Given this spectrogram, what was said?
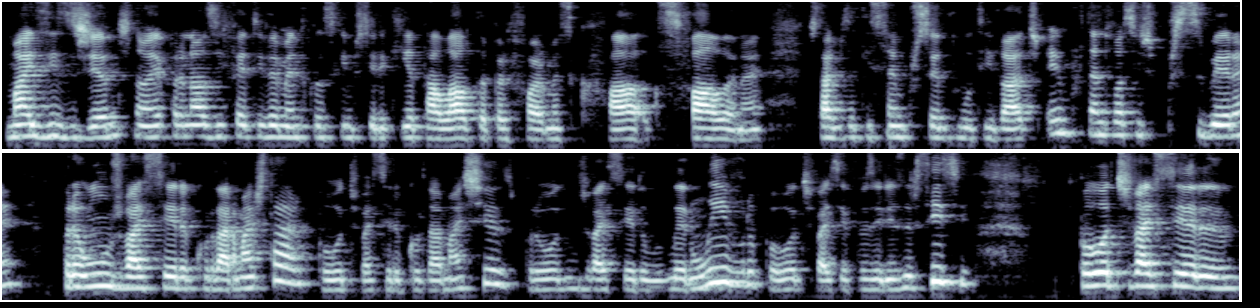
mais exigentes, não é? Para nós efetivamente conseguimos ter aqui a tal alta performance que, fala, que se fala, não é? Estarmos aqui 100% motivados. É importante vocês perceberem para uns vai ser acordar mais tarde, para outros vai ser acordar mais cedo, para outros vai ser ler um livro, para outros vai ser fazer exercício, para outros vai ser eh,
